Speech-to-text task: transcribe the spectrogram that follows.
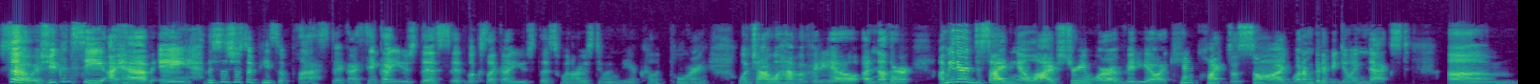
So as you can see, I have a, this is just a piece of plastic. I think I used this, it looks like I used this when I was doing the acrylic pouring, which I will have a video, another, I'm either deciding a live stream or a video. I can't quite decide what I'm going to be doing next. Um,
